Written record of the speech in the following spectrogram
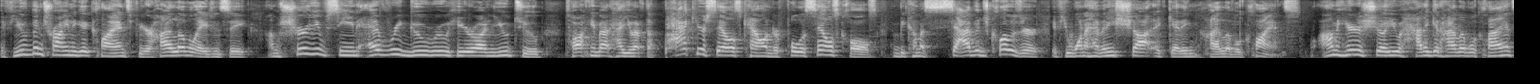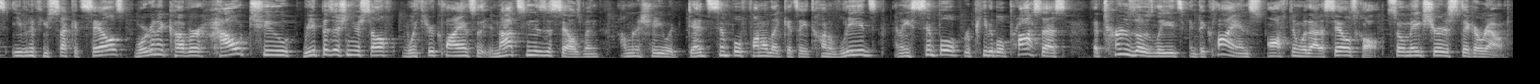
If you've been trying to get clients for your high level agency, I'm sure you've seen every guru here on YouTube talking about how you have to pack your sales calendar full of sales calls and become a savage closer if you want to have any shot at getting high level clients. Well, I'm here to show you how to get high level clients even if you suck at sales. We're going to cover how to reposition yourself with your clients so that you're not seen as a salesman. I'm going to show you a dead simple funnel that gets a ton of leads and a simple repeatable process that turns those leads into clients often without a sales call. So make sure to stick around.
